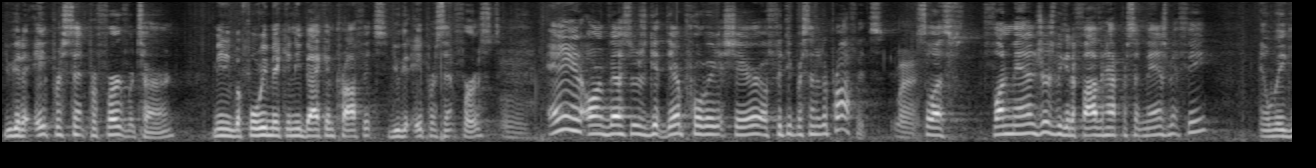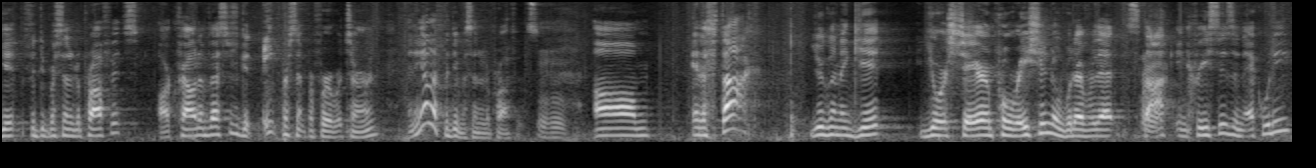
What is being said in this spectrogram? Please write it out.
You get an 8% preferred return, meaning before we make any back end profits, you get 8% first. Mm. And our investors get their prorated share of 50% of the profits. Right. So as fund managers, we get a 5.5% management fee and we get 50% of the profits. Our crowd investors get 8% preferred return and the other 50% of the profits. Mm-hmm. Um, in a stock, you're going to get your share and proration of whatever that stock right. increases in equity.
